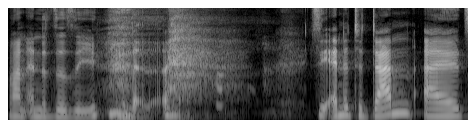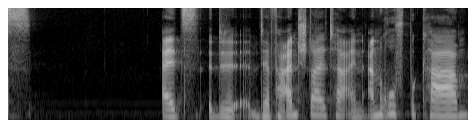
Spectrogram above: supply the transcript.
Wann endete sie? Sie endete dann, als, als de, der Veranstalter einen Anruf bekam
